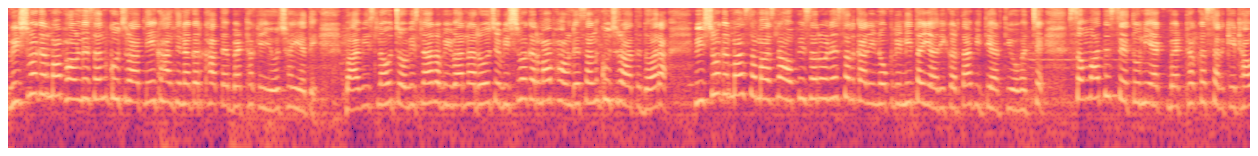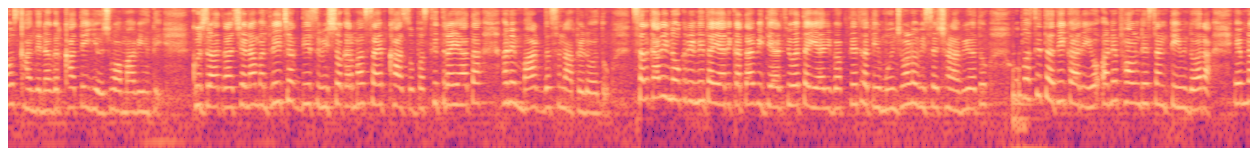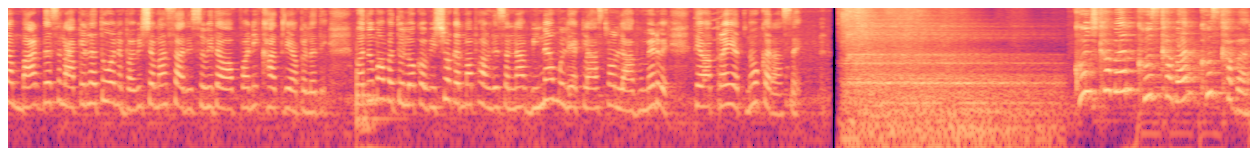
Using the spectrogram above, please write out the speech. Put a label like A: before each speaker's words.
A: Vishwakarma foundation ગુજરાતની ગાંધીનગર ખાતે બેઠક યોજાઈ હતી. બાવીસ નવ ચોવીસના રવિવારના રોજ વિશ્વકર્મા ફાઉન્ડેશન ગુજરાત દ્વારા વિશ્વકર્મા સમાજના ઓફિસરો અને સરકારી નોકરીની તૈયારી કરતા વિદ્યાર્થીઓ વચ્ચે સંવાદ સેતુની એક બેઠક સર્કિટ હાઉસ ગાંધીનગર ખાતે યોજવામાં આવી હતી. ગુજરાત રાજ્યના મંત્રી જગદીશ વિશ્વકર્મા સાહેબ ખાસ ઉપસ્થિત રહ્યા હતા અને માર્ગદર્શન આપેલું હતું. સરકારી નોકરીની તૈયારી કરતા વિદ્યાર્થીઓએ તૈયારી વખતે થતી મૂંઝવણો વિશે જણાવ્યું હતું. ઉપસ્થિત અધિકારીઓ અને ફાઉન્ડેશન ટીમ દ્વારા એમના માર્ગદર્શન આપેલ હતું અને ભવિષ્યમાં સારી સુવિધાઓ આપવાની ખાતરી આપેલ હતી. વધુમાં વધુ લોકો વિશ્વકર્મા ફાઉન્ડેશનના વિનામૂલ્ય ક્લાસનો લાભ મેળવે તેવા પ્રયત્નો કરાશે. ખુશ ખબર ખુશ ખબર ખુશ ખબર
